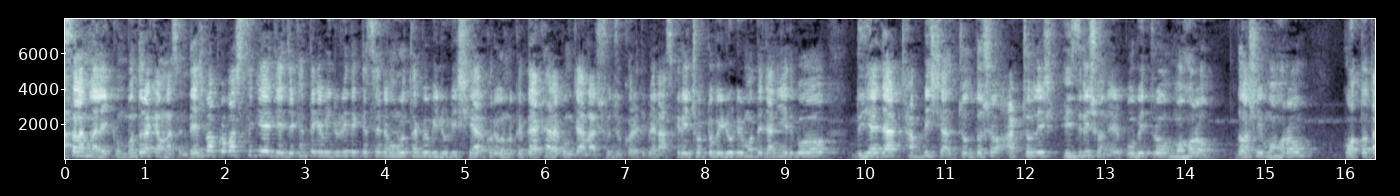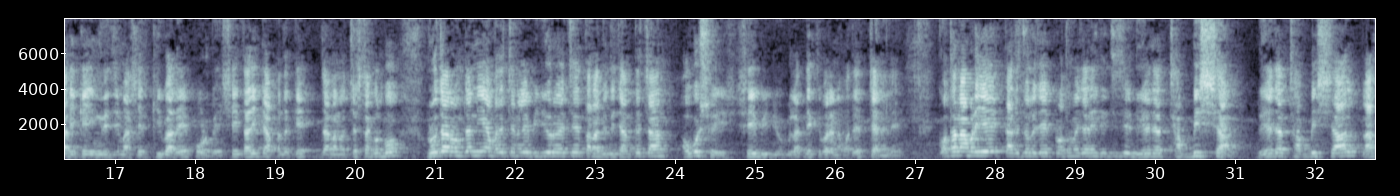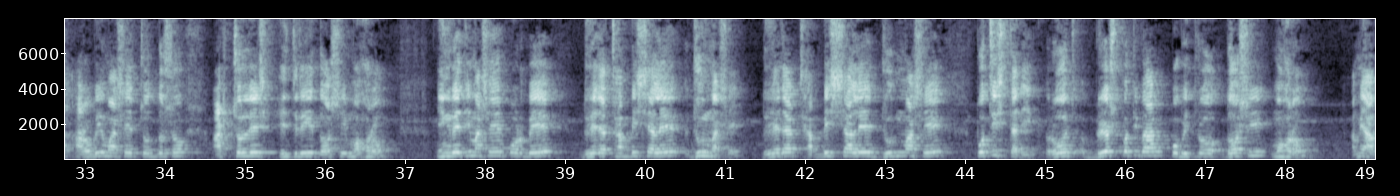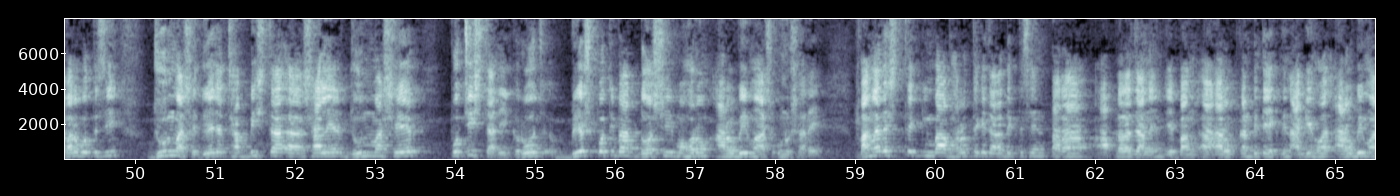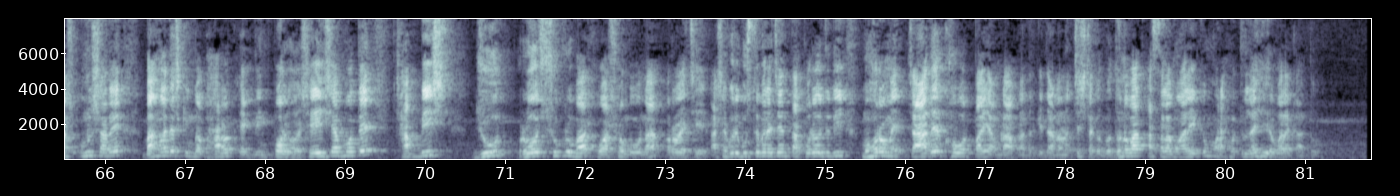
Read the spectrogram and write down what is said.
আসসালামু আলাইকুম। বন্ধুরা, কেমন আছেন? দেশ বা প্রবাস থেকে যে যেখান থেকে ভিডিওটি দেখতেছে দেখতেছেন অনুরোধ থাকবে ভিডিওটি শেয়ার করে অন্যকে দেখার এবং জানার সুযোগ করে দিবেন। আজকের এই ছোট্ট ভিডিওটির মধ্যে জানিয়ে দিব, দুই হাজার ছাব্বিশ সাল চোদ্দশো আটচল্লিশ হিজরি সনের পবিত্র মহরম, দশই মহরম, কত তারিখে ইংরেজি মাসের কি বারে পড়বে? সেই তারিখটা আপনাদেরকে জানানোর চেষ্টা করব। রোজা রমজান নিয়ে আমাদের চ্যানেলে ভিডিও রয়েছে, তারা যদি জানতে চান, অবশ্যই সেই ভিডিওগুলো দেখতে পারেন আমাদের চ্যানেলে। কথা না বাড়িয়ে কাজে চলে যাই। প্রথমে জানিয়ে দিচ্ছি যে দুই হাজার ছাব্বিশ সাল দু হাজার ছাব্বিশ সাল প্লাস আরবি মাসে চোদ্দশো আটচল্লিশ হিজড়ি দশই মহরম। ইংরেজি মাসের পড়বে দুই সালে জুন মাসে, দুই হাজার ছাব্বিশ সালে জুন মাসে পঁচিশ তারিখ, রোজ বৃহস্পতিবার পবিত্র দশই মহরম। আমি আবারও বলতেছি, জুন মাসে, দুই সালের জুন মাসের পঁচিশ তারিখ, রোজ বৃহস্পতিবার দশই মহরম আরবি মাস অনুসারে। বাংলাদেশ থেকে কিংবা ভারত থেকে যারা দেখতেছেন, তারা আপনারা জানেন যে আরব কান্ট্রিতে একদিন আগে হয় আরবি মাস অনুসারে, বাংলাদেশ কিংবা ভারত একদিন পরে হয়। সেই হিসাব মতে ছাব্বিশ জুন রোজ শুক্রবার হওয়ার সম্ভাবনা রয়েছে। আশা করি বুঝতে পেরেছেন। তারপরেও যদি মহরমের চাঁদের খবর পাই, আমরা আপনাদেরকে জানানোর চেষ্টা করব। ধন্যবাদ। আসসালামু আলাইকুম রহমতুল্লাহি বারাকাতু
